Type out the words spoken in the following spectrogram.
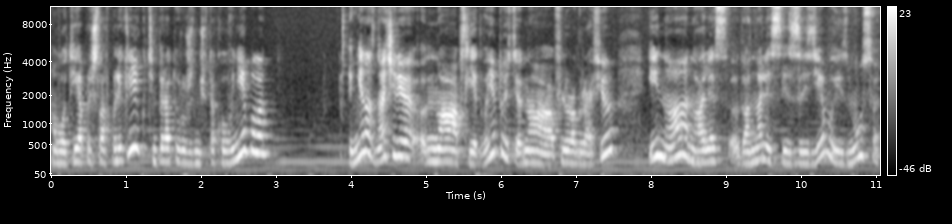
Вот, я пришла в поликлинику, температуры уже ничего такого не было. И мне назначили на обследование, то есть на флюорографию и на анализ, анализ из зевы, из носа.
